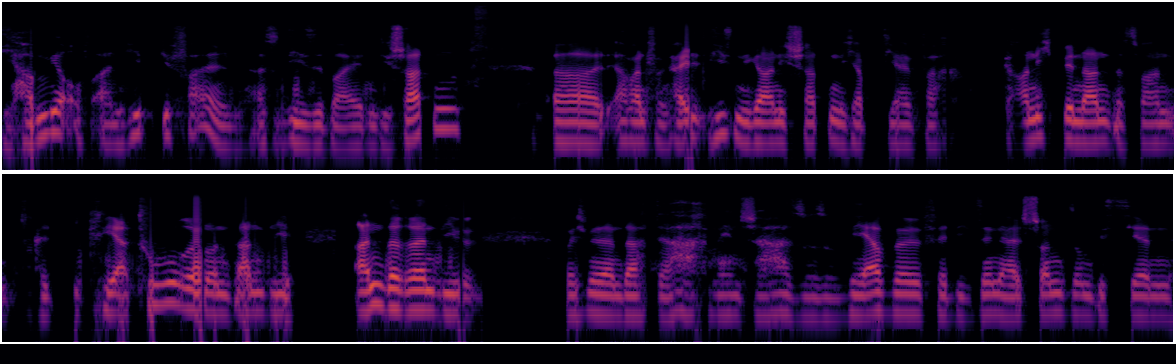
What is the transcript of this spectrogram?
die haben mir auf Anhieb gefallen. Also diese beiden, die Schatten. Äh, am Anfang hießen die gar nicht Schatten. Ich habe die einfach gar nicht benannt. Das waren halt die Kreaturen und dann die anderen, die, wo ich mir dann dachte, ach Mensch, ah, so, so Werwölfe, die sind halt schon so ein bisschen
